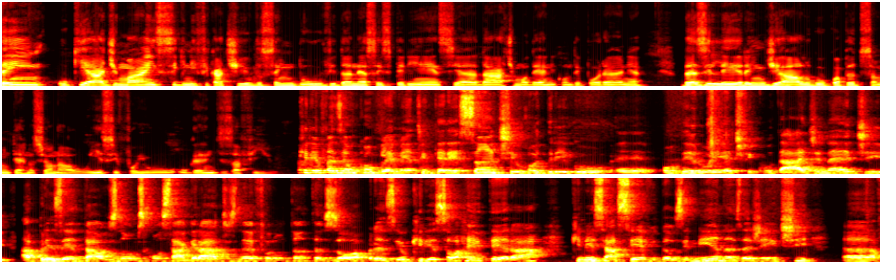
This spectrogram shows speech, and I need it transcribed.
Tem o que há de mais significativo, sem dúvida, nessa experiência da arte moderna e contemporânea brasileira em diálogo com a produção internacional. Esse foi o, o grande desafio. Queria fazer um complemento interessante. O Rodrigo é, ponderou a dificuldade né, de apresentar os nomes consagrados, né, foram tantas obras. Eu queria só reiterar que nesse acervo da Uzi Minas a gente uh,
